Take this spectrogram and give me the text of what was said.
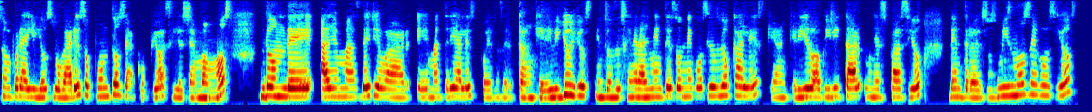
son por ahí los lugares o puntos de acopio, así les llamamos, donde además de llevar eh, materiales puedes hacer canje de billullos. Entonces generalmente son negocios locales que han querido habilitar un espacio dentro de sus mismos negocios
